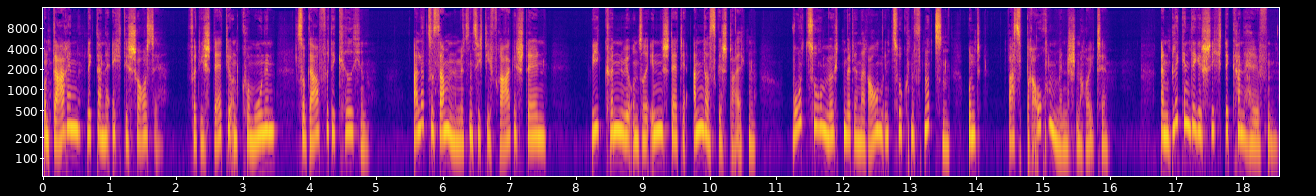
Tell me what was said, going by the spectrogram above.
Und darin liegt eine echte Chance. Für die Städte und Kommunen, sogar für die Kirchen. Alle zusammen müssen sich die Frage stellen, wie können wir unsere Innenstädte anders gestalten? Wozu möchten wir den Raum in Zukunft nutzen? Und was brauchen Menschen heute? Ein Blick in die Geschichte kann helfen.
